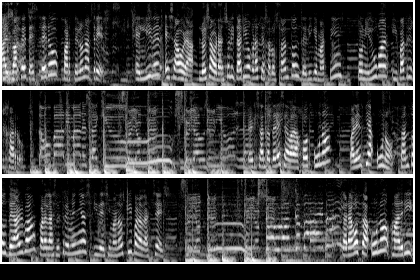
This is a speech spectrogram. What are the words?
Albacete 0, Barcelona 3. El líder es ahora, lo es ahora en solitario gracias a los tantos de Ligue Martins, Tony Dugan y Patrick Jarro. El Santa Teresa de Badajoz 1, Valencia 1, tantos de Alba para las extremeñas y de Simanowski para las Ches. Zaragoza 1, Madrid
